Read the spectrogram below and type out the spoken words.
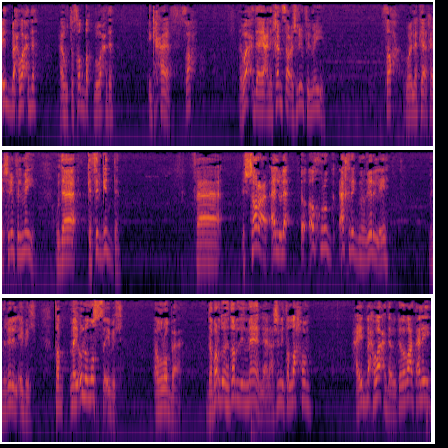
اذبح واحدة أو تصدق بواحدة إجحاف صح؟ ده واحدة يعني 25% صح؟ ولا 20% وده كثير جدا. فالشرع قال له لا اخرج اخرج من غير الايه؟ من غير الإبل. طب ما يقول له نص إبل أو ربع. ده برضه إهدار للمال لأن عشان يطلعهم. هيذبح واحدة وكده ضاعت عليه.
